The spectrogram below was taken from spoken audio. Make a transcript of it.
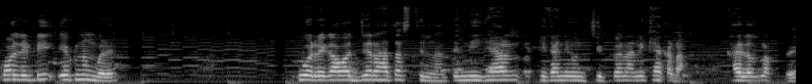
क्वालिटी एक नंबर आहे. कोरेगावात जे राहत असतील ना त्यांनी ह्या ठिकाणी येऊन चिकन आणि खेकडा खायलाच लागतोय.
